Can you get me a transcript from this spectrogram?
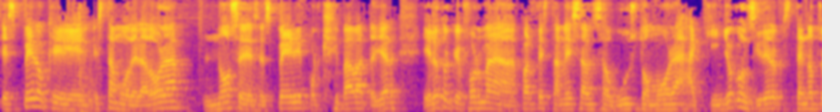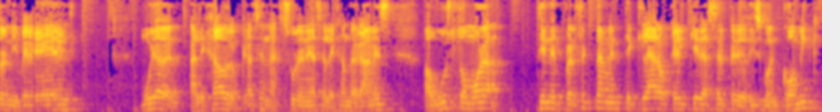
espero que esta moderadora no se desespere porque va a batallar. El otro que forma parte de esta mesa es Augusto Mora, a quien yo considero que está en otro nivel, muy ale- alejado de lo que hacen Axur Eneas y Alejandra Gámez. Augusto Mora tiene perfectamente claro que él quiere hacer periodismo en cómic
